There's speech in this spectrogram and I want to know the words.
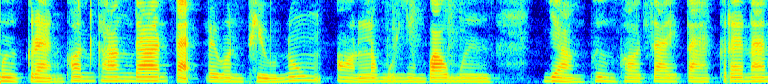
มือแกร่งค่อนข้างด้านแตะไปบนผิวนุ่มอ่อนละมุนอย่างเบามือ อย่างพึงพอใจแต่กระนั้น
